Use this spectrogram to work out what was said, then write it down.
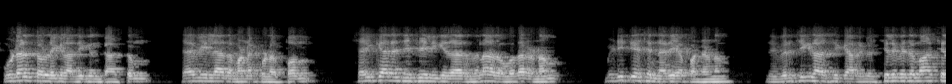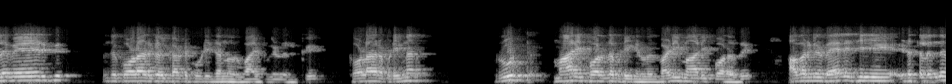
உடல் தொல்லைகள் அதிகம் காட்டும். தேவையில்லாத மனக்குழப்பம். சைக்காலஜி ஃபீலிங் ஏதாவது இருந்ததுன்னா அதை உதறணும். மெடிடேஷன் நிறைய பண்ணணும். இந்த விருச்சிக ராசிக்காரர்கள் சில விதமாக சில பேருக்கு இந்த கோளாறுகள் காட்டக்கூடியதான ஒரு வாய்ப்புகள் இருக்கு. கோளாறு அப்படின்னா ரூட் மாறி போறது அப்படிங்கிறது வழி மாறி போறது. அவர்கள் வேலை செய்ய இடத்துல இருந்து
